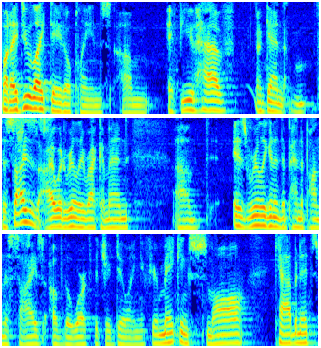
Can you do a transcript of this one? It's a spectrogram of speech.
but I do like dado planes. Um, if you have, again, the sizes I would really recommend um, is really going to depend upon the size of the work that you're doing. If you're making small cabinets,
